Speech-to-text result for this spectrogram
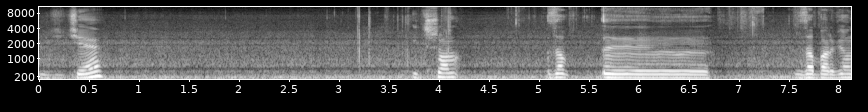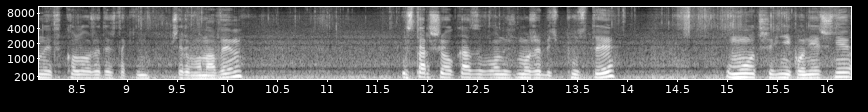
Widzicie? I trzon za, yy, zabarwiony w kolorze też takim czerwonawym. U starszych okazów on już może być pusty. U młodszych niekoniecznie.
